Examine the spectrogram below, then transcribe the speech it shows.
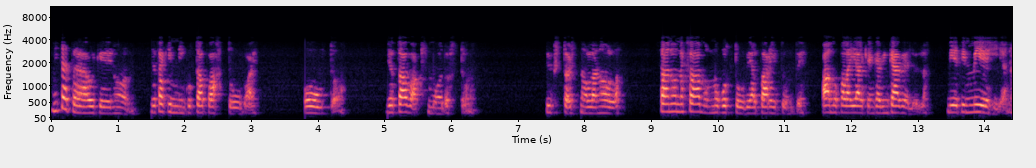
Mitä tämä oikein on? Jotakin niin kuin tapahtuu vai? Outoa. Jo tavaksi muodostunut. 11.00. Saan onneksi aamun nukuttua vielä pari tuntia. Aamupalan jälkeen kävin kävelyllä. Mietin miehiäni.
